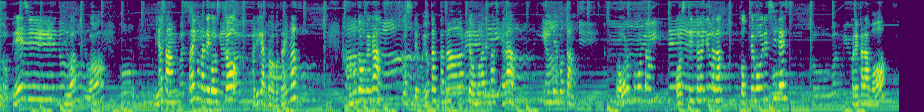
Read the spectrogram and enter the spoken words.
城のページピュアピュア皆さん最後までご視聴ありがとうございます。この動画が少しでも良かったなーって思われましたらいいねボタン登録ボタン押していただけたらとっても嬉しいです。これからも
